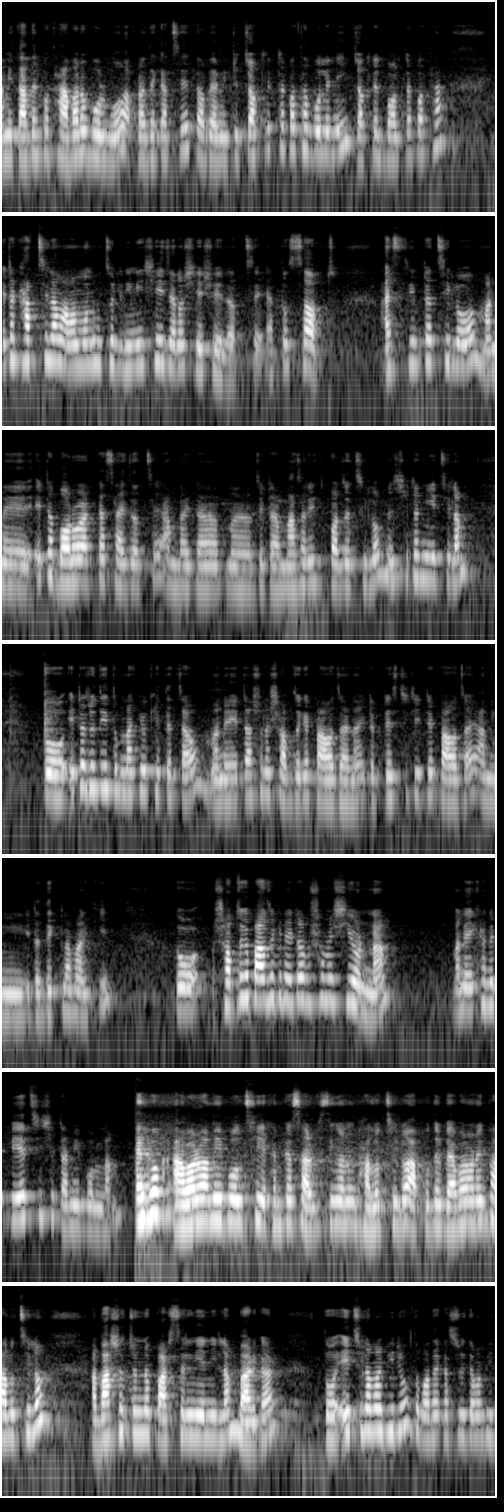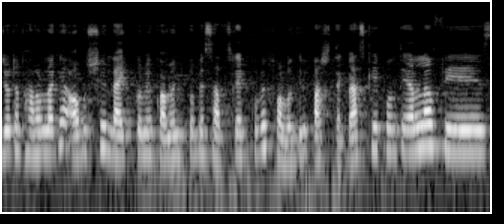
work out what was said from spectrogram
আমি তাদের কথা আবারও বলব আপনাদের কাছে তবে আমি একটু চকলেটটার কথা বলে নিই চকলেট বলটার কথা। এটা খাচ্ছিলাম আমার মনে হচ্ছিল নিমিশেই যেন শেষ হয়ে যাচ্ছে এত সফট আইসক্রিমটা ছিল মানে এটা বড় একটা সাইজ আছে, আমরা এটা যেটা মাঝারি পর্যায়ে ছিল সেটা নিয়েছিলাম। তো এটা যদি তোমরা কেউ খেতে চাও মানে এটা আসলে সব জায়গায় পাওয়া যায় না, এটা টেস্টিটিতে পাওয়া যায়, আমি এটা দেখলাম আর কি। তো সব জায়গায় পাওয়া যায় কিনা এটা আমি শিওর না মানে এখানে পেয়েছি সেটা আমি বললাম। যাই হোক, আবারও আমি বলছি, এখানকার সার্ভিসিং অনেক ভালো ছিল, আপুদের ব্যবহার অনেক ভালো ছিল, আর বাসার জন্য পার্সেল নিয়ে নিলাম বার্গার তো এই ছিল আমার ভিডিও। তোমাদের কাছে যদি আমার ভিডিওটা ভালো লাগে, অবশ্যই লাইক করবে কমেন্ট করবে সাবস্ক্রাইব করবে ফলো দিবে, পাশে থাকবে। আজকে পর্যন্ত আল্লাহ হাফেজ।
